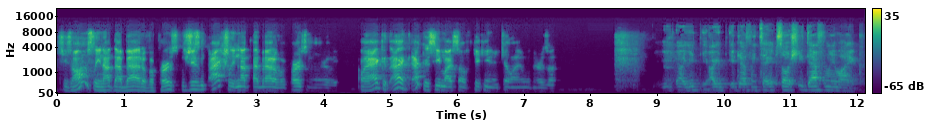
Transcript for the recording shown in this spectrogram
she's honestly not that bad of a person. She's actually not that bad of a person, really. Like I could I, I could see myself kicking and chilling with Erza. You- Are you are you, you definitely take? So, she definitely like?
